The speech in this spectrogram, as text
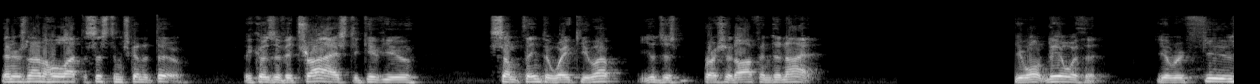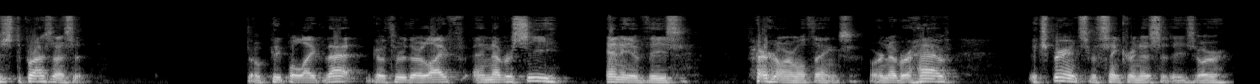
then there's not a whole lot the system's going to do. Because if it tries to give you something to wake you up, you'll just brush it off and deny it. You won't deal with it. You'll refuse to process it. So people like that go through their life and never see any of these paranormal things or never have experience with synchronicities or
